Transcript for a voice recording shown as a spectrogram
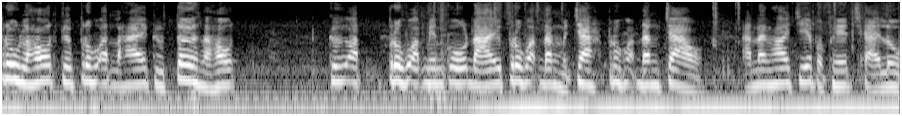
ព្រុសរហូត គឺព្រុសអត់លហើយគឺទើសរហូត គឺអត់ព្រុសអត់មានគោលដៅព្រុសអត់ដឹងម្ចាស់ព្រុសអត់ដឹងចោ អានឹងហើយជាប្រភេទឆ្កែលូ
